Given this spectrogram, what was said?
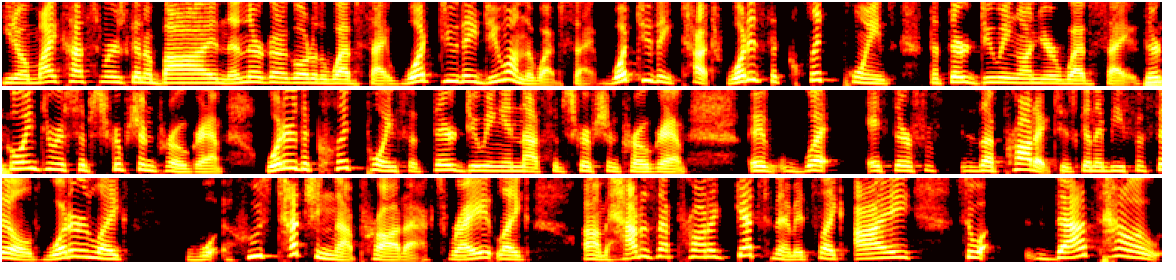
you know, my customer is going to buy and then they're going to go to the website. What do they do on the website? What do they touch? What is the click points that they're doing on your website? If they're Hmm. going through a subscription program. What are the click points that they're doing in that subscription program? If, what if their f- the product is going to be fulfilled? What are like wh- who's touching that product, right? Like, um, how does that product get to them? It's like I so that's how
